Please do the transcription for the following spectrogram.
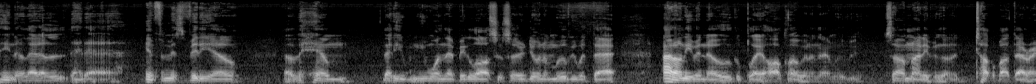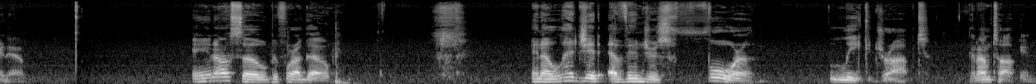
You know that uh, that uh, infamous video of him that he, he won that big lawsuit. So they're doing a movie with that. I don't even know who could play Hulk Hogan in that movie, so I'm not even going to talk about that right now. And also, before I go, an alleged Avengers 4 leak dropped, and I'm talking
